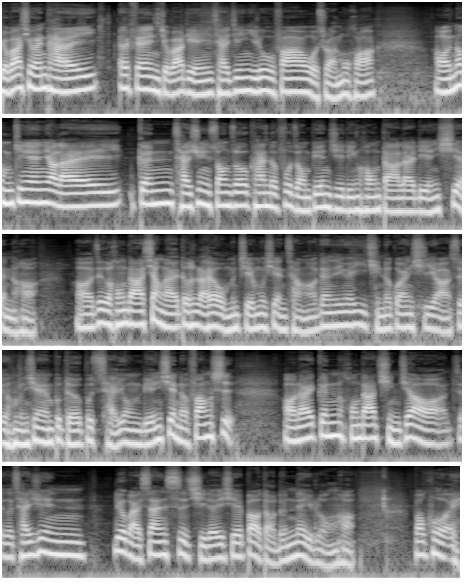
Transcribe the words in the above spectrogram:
九八新闻台 FM 九八点一财经一路发，我是阮木华。哦，那我们今天要来跟财讯双周刊的副总编辑林宏达来连线哈。哦，这个宏达向来都是来到我们节目现场啊，但是因为疫情的关系啊，所以我们现在不得不采用连线的方式，哦，来跟宏达请教啊，这个财讯六百三四期的一些报道的内容哈，包括哎。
